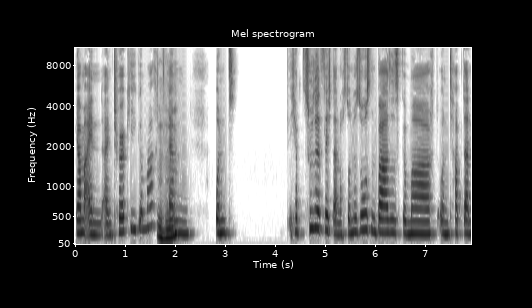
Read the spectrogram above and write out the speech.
Wir haben einen, einen Turkey gemacht. Mhm. Ähm, und ich habe zusätzlich dann noch so eine Soßenbasis gemacht und habe dann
